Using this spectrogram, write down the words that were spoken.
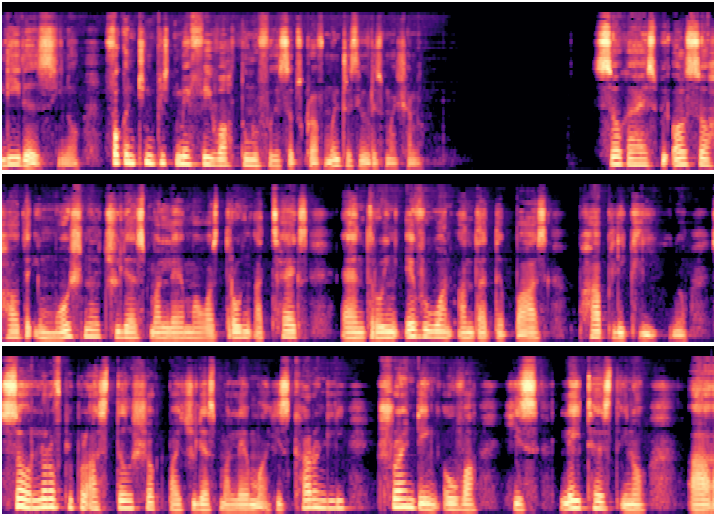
leaders. You know, for continuing, please do me a favor, do not forget to subscribe. More interesting videos on my channel. So guys, we also how the emotional Julius Malema was throwing attacks and throwing everyone under the bus publicly, you know. So a lot of people are still shocked by Julius Malema. He's currently trending over his latest, you know, uh,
